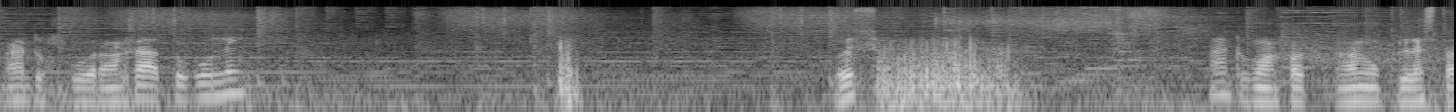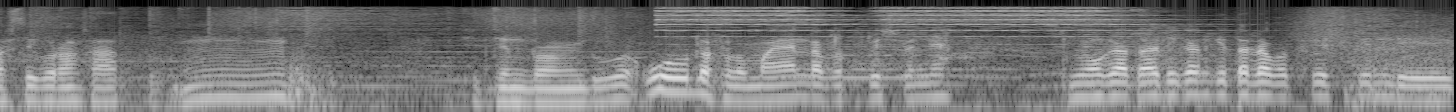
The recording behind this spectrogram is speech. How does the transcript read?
Aduh kurang satu kuning Bos. Aduh mahkot anu gelas pasti kurang satu. Hmm. Cincin dua. Udah lumayan dapat crispinnya. Semoga tadi kan kita dapat crispin di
